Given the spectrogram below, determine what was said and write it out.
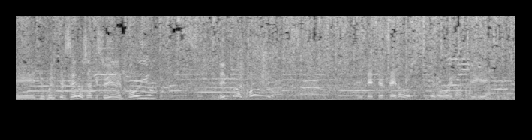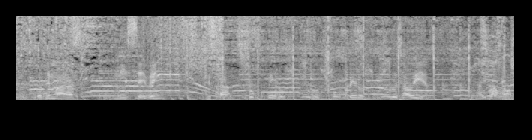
Eh, yo fui el tercero, o sea que estoy en el podio. Dentro del podio. Eh, de tercero, pero bueno, llegué. Los demás ni se ven. Está súper oscuro, súper oscuro esa vía. Ahí vamos.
